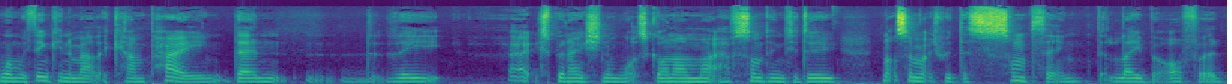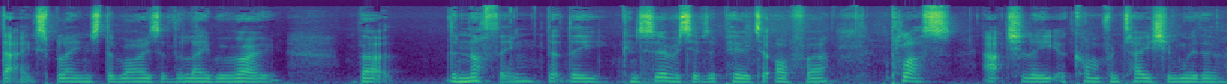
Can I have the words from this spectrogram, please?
when we're thinking about the campaign, then the explanation of what's gone on might have something to do not so much with the something that Labour offered that explains the rise of the Labour vote, but the nothing that the Conservatives appear to offer, plus actually a confrontation with a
